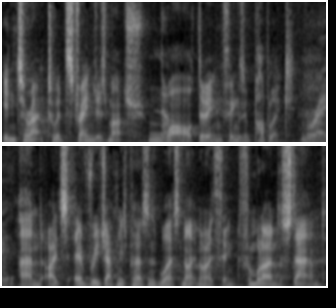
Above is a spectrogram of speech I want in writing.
interact with strangers much No. while doing things in public. Right. And it's every Japanese person's worst nightmare, I think, from what I understand.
